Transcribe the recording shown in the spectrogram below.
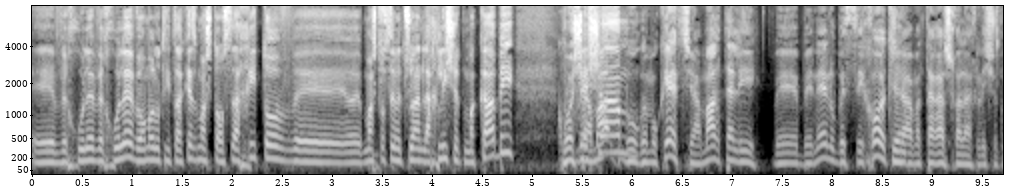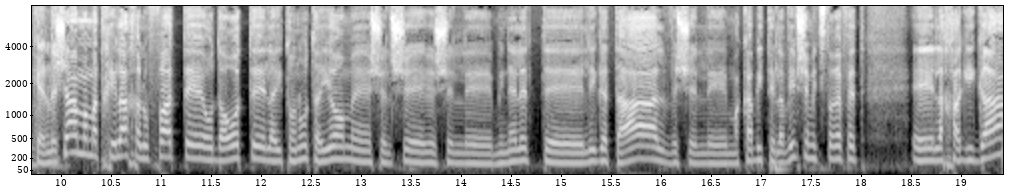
אה, וכולי וכולי, ואומר לו תתרכז במה שאתה עושה הכי טוב, מה שאתה עושה מצוין, להחליש את מכבי. כמו שאמרת, ושם- והוא גם עוקץ, שאמרת לי בינינו בשיחות, שהמטרה שלך להחליש את כן, מכבי. ושם מתחילה חלופת הודעות לעיתונות היום של, של אה, מנהלת ליגת העל ושל מכבי תל אביב שמצטרפת לחגיגה.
